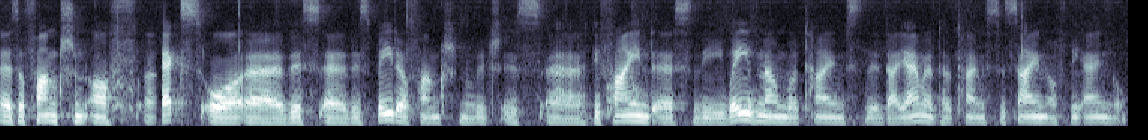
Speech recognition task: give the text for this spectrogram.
as a function of uh, x or uh, this, uh, this beta function, which is uh, defined as the wave number times the diameter times the sine of the angle.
